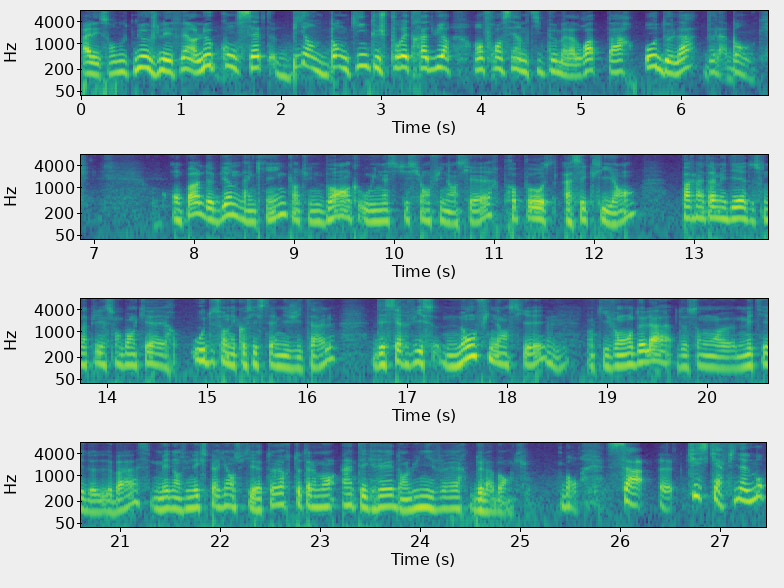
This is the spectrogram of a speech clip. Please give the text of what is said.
allez, sans doute mieux que je l'ai fait, hein, le concept Beyond Banking que je pourrais traduire en français un petit peu maladroit par au-delà de la banque. On parle de Beyond Banking quand une banque ou une institution financière propose à ses clients, par l'intermédiaire de son application bancaire ou de son écosystème digital, des services non financiers, mhm. donc qui vont au-delà de son euh, métier de base, mais dans une expérience utilisateur totalement intégrée dans l'univers de la banque. Bon, ça, euh, qu'est-ce qui a finalement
